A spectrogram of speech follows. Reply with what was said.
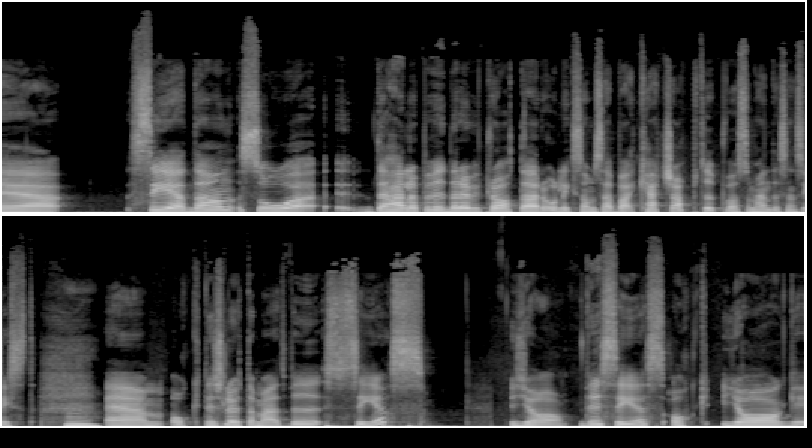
Eh, sedan så, det här löper vidare, vi pratar och liksom så bara catch up typ vad som hände sen sist. Mm. Ehm, och det slutar med att vi ses. Ja, vi ses och jag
